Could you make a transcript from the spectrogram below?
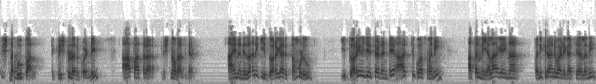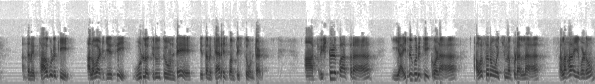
కృష్ణ భూపాల్. కృష్ణుడు అనుకోండి. ఆ పాత్ర కృష్ణరాజు గారు. ఆయన నిజానికి ఈ దొరగారి తమ్ముడు. ఈ దొర ఏం చేశాడంటే ఆస్తి కోసమని అతన్ని ఎలాగైనా పనికిరాని వాడిగా చేయాలని అతని తాగుడికి అలవాటు చేసి ఊళ్ళో తిరుగుతూ ఉంటే ఇతను క్యారేజ్ పంపిస్తూ ఉంటాడు. ఆ కృష్ణుడి పాత్ర ఈ ఐదుగురికి కూడా అవసరం వచ్చినప్పుడల్లా సలహా ఇవ్వడం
